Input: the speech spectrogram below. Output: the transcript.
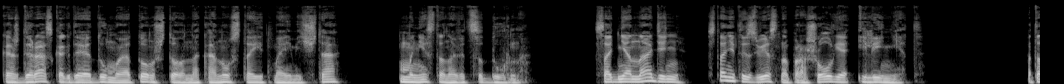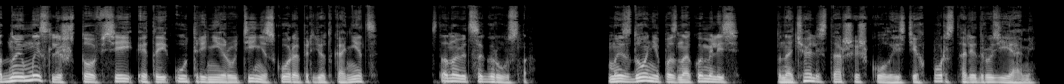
Каждый раз, когда я думаю о том, что на кону стоит моя мечта, мне становится дурно. Со дня на день станет известно, прошел я или нет. От одной мысли, что всей этой утренней рутине скоро придет конец, становится грустно. Мы с Донни познакомились в начале старшей школы и с тех пор стали друзьями.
